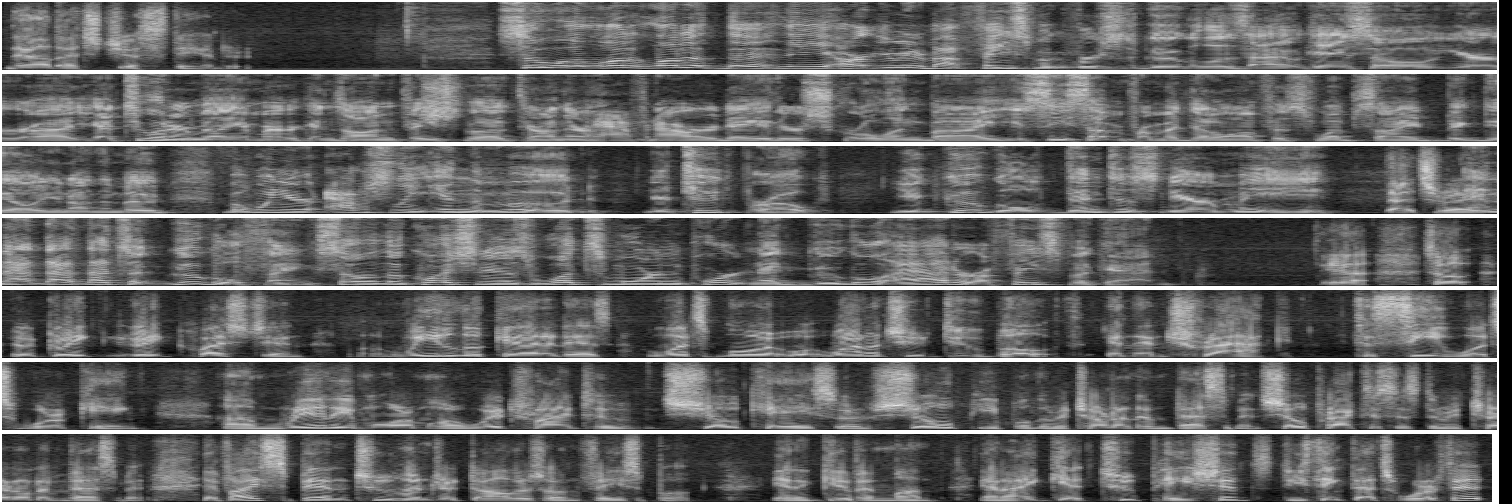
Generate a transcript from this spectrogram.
Now that's just standard. So a lot, a lot of the the argument about Facebook versus Google is that okay, so you're uh, you got 200 million Americans on Facebook. They're on there half an hour a day. They're scrolling by. You see something from a dental office website, big deal. You're not in the mood. But when you're absolutely in the mood, your tooth broke. You Google dentist near me that's right. And that, that that's a Google thing. So the question is what's more important, a Google ad or a Facebook ad? Yeah. So uh, great great question. We look at it as what's more why don't you do both and then track to see what's working. Um, really, more and more, we're trying to showcase or show people the return on investment, show practices the return on investment. If I spend $200 on Facebook in a given month and I get two patients, do you think that's worth it?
